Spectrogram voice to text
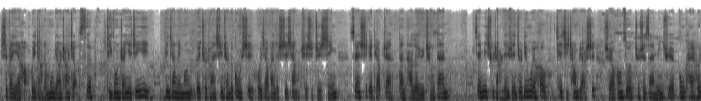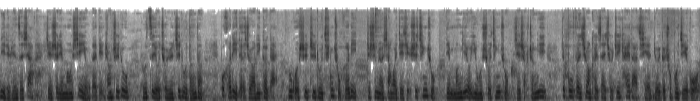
是扮演好会长的幕僚长角色，提供专业建议，并将联盟与各球团形成的共识或交办的事项确实执行。虽然是一个挑战，但他乐于承担。在秘书长人选就定位后，蔡启昌表示，首要工作就是在明确、公开、合理的原则下，检视联盟现有的典章制度，如自由球员制度等等，不合理的就要立刻改。如果是制度清楚合理，只是没有向外界解释清楚，联盟也有义务说清楚，减少争议。这部分希望可以在球季开打前有一个初步结果。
